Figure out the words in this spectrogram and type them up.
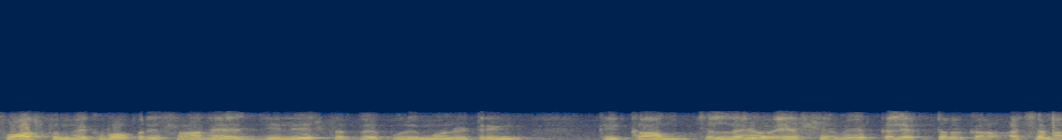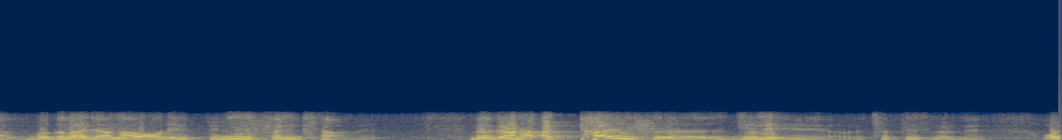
स्वास्थ्य महकमा परेशान है। ज़िले स्तर पर पूरी मॉनिटरिंग की काम चल रहे हैं और ऐसे में कलेक्टर का अचानक बदला जाना और इतनी संख्या में मैं कहा ना अट्ठाईस ज़िले हैं छत्तीसगढ़ में और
